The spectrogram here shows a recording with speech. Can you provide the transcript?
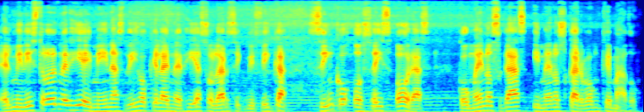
El ministro de Energía y Minas dijo que la energía solar significa cinco o seis horas con menos gas y menos carbón quemado.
